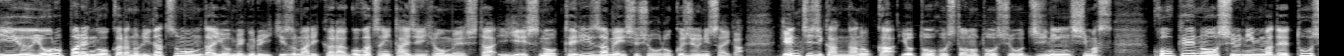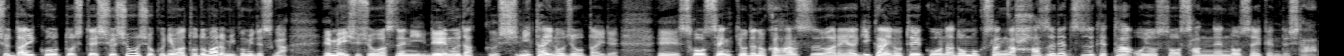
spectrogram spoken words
EU ヨーロッパ連合からの離脱問題をめぐる行き詰まりから5月に退陣表明したイギリスのテリーザ・メイ首相62歳が現地時間7日与党保守党の党首を辞任します。後継の就任まで党首代行として首相職にはとどまる見込みですがメイ首相はすでにレームダック死に体の状態で、えー、総選挙での過半数割れや議会の抵抗など目算が外れ続けたおよそ3年の政権でした。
